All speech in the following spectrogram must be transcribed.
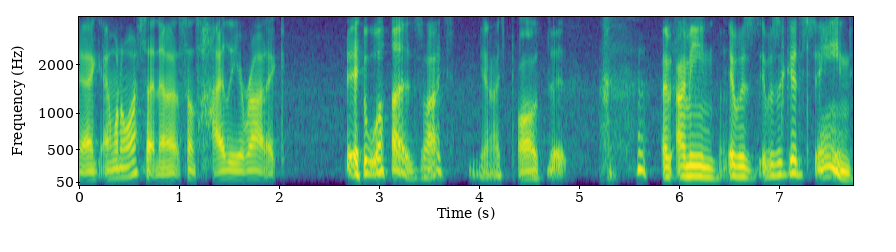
Yeah, I, I want to watch that now. It sounds highly erotic. It was. I yeah, I paused it. I, I mean, it was it was a good scene.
